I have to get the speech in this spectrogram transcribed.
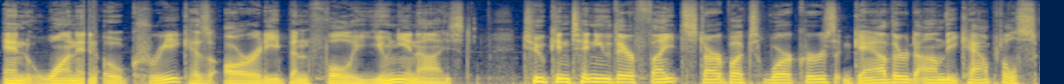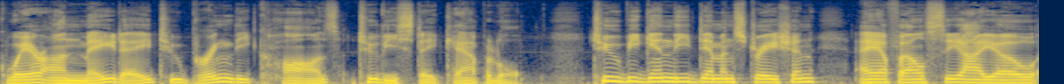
and one in Oak Creek has already been fully unionized. To continue their fight, Starbucks workers gathered on the Capitol Square on May Day to bring the cause to the state capitol. To begin the demonstration, AFL CIO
